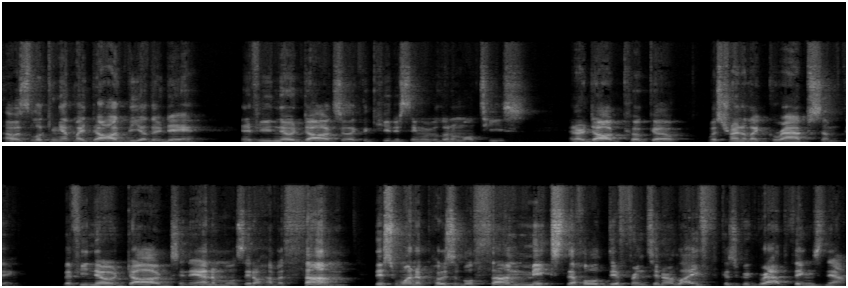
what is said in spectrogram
I was looking at my dog the other day and if you know dogs, they're like the cutest thing. We have a little Maltese, and our dog Coco was trying to like grab something. But if you know dogs and animals, they don't have a thumb. This one opposable thumb makes the whole difference in our life because we can grab things now.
